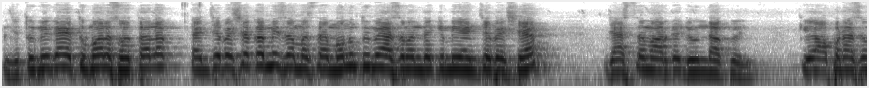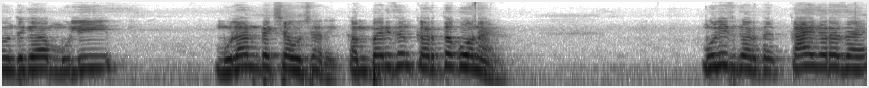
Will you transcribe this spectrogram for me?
म्हणजे तुम्ही काय तुम्हाला स्वतःला त्यांच्यापेक्षा कमी समजताय. म्हणून तुम्ही असं म्हणता की मी यांच्यापेक्षा जास्त मार्क घेऊन दाखवेल किंवा आपण असं म्हणतो किंवा मुली मुलांपेक्षा हुशार आहे. कंपॅरिझन करतं कोण आहे? मुलीच करतात. काय गरज आहे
